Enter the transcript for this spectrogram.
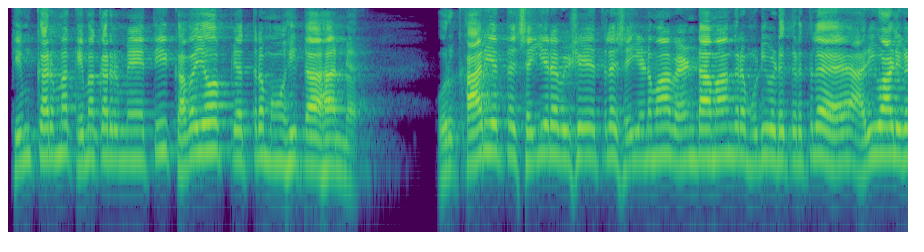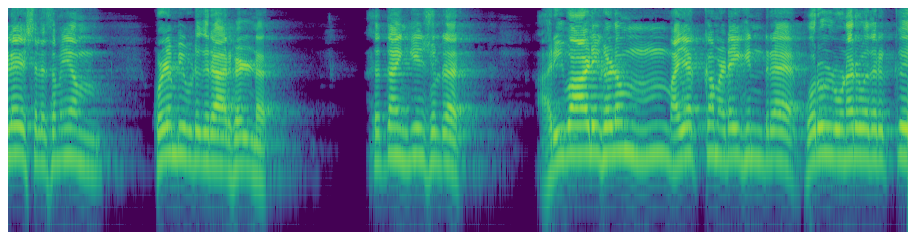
கிம் கர்ம கிமகர்மேத்தி கவையோப்பியத்திர மோகிதாகன்னு. ஒரு காரியத்தை செய்கிற விஷயத்தில் செய்யணுமா வேண்டாமாங்கிற முடிவெடுக்கிறதுல அறிவாளிகளே சில சமயம் குழம்பி விடுகிறார்கள்னு. அதைத்தான் இங்கேயும் சொல்கிறார் அறிவாளிகளும் மயக்கம் அடைகின்ற பொருள் உணர்வதற்கு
